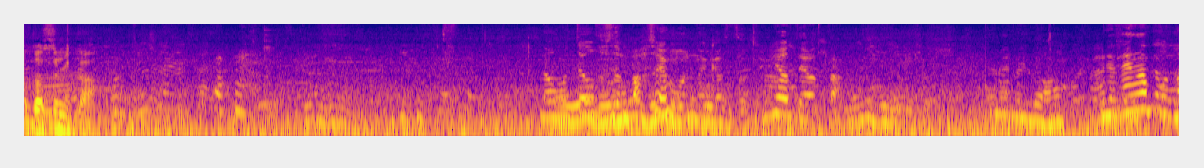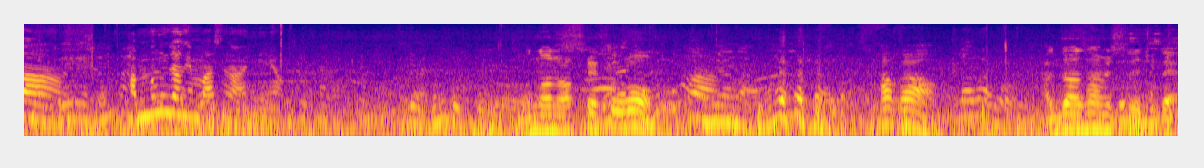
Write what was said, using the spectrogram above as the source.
어떻습니까? 너무 뜨거워서 맛을 못 느꼈어. 좀 혀되었다. 근데 생각보다 감동적인 맛은 아니에요. 문어는 확실히 쓰고 파가 안 좋아하는 사람일 수도 있는데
